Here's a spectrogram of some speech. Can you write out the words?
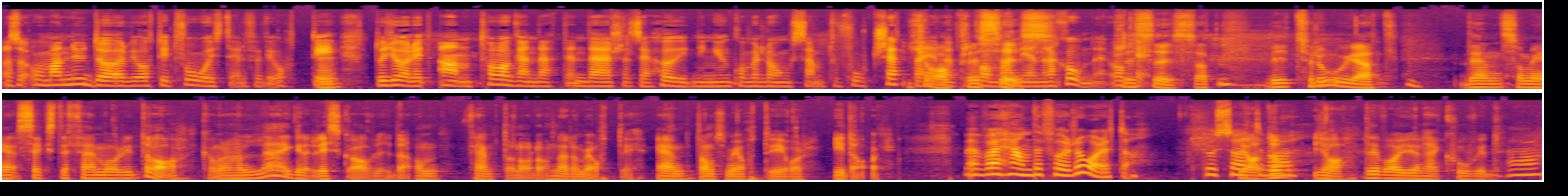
alltså om man nu dör vid 82 istället för vid 80, mm. då gör det ett antagande att den där så att säga, höjningen kommer långsamt att fortsätta ja, även för kommande generationer. Okay. Precis, så att vi tror ju att den som är 65 år idag kommer att ha en lägre risk att avlida om 15 år då, när de är 80, än de som är 80 år idag. Men vad hände förra året då? Du sa ja, att det var... Då, ja, det var ju den här covid. Ja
